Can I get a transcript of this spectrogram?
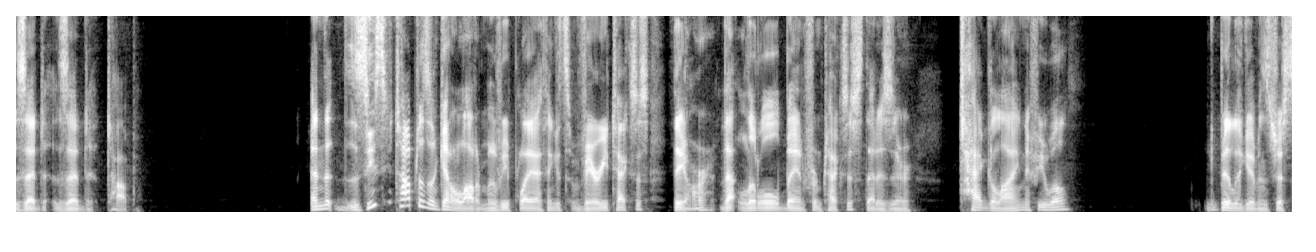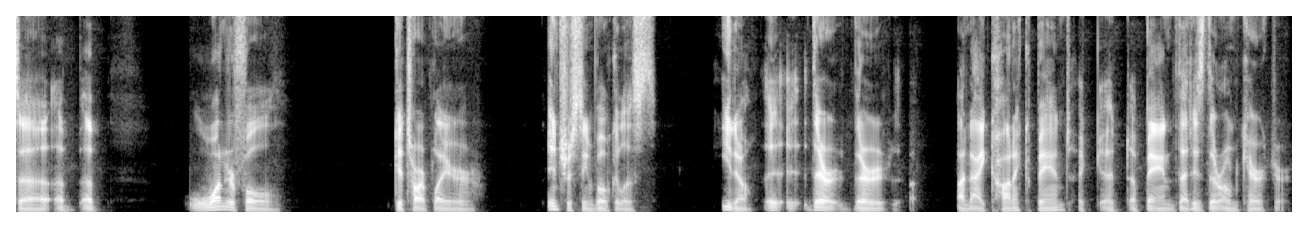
ZZ Top. And the, ZZ Top doesn't get a lot of movie play. I think it's very Texas. They are that little band from Texas. That is their tagline, if you will. Billy Gibbons just a, a, a wonderful guitar player, interesting vocalist. You know, uh, uh, they're they're an iconic band, a, a, a band that is their own character.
